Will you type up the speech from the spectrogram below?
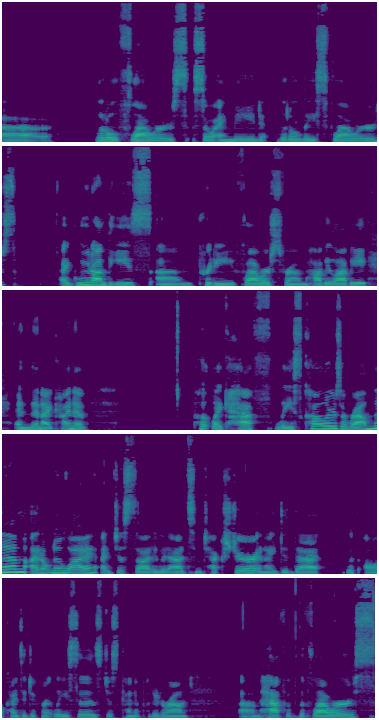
uh, little flowers. So I made little lace flowers. I glued on these um, pretty flowers from Hobby Lobby, and then I kind of put like half lace collars around them. I don't know why. I just thought it would add some texture, and I did that with all kinds of different laces. Just kind of put it around um, half of the flowers.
